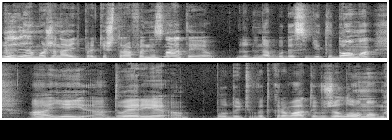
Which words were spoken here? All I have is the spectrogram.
Людина може навіть про ті штрафи не знати, людина буде сидіти вдома, їй двері будуть відкривати вже ломом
